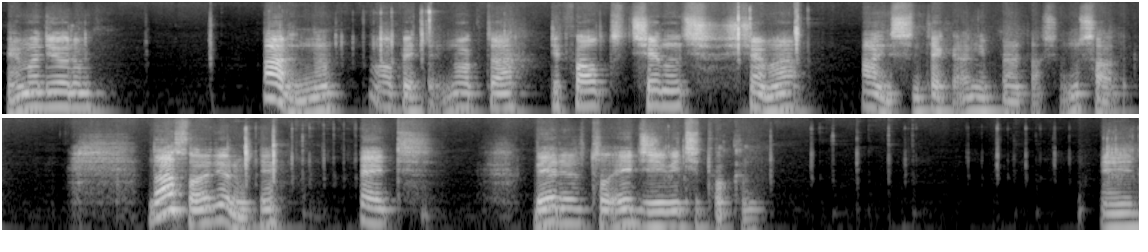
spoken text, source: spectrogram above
Schema diyorum. Ardından opt nokta default challenge schema aynısını tekrar implementasyonunu sağlıyorum. Daha sonra diyorum ki add bearer to add GVT token. Add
